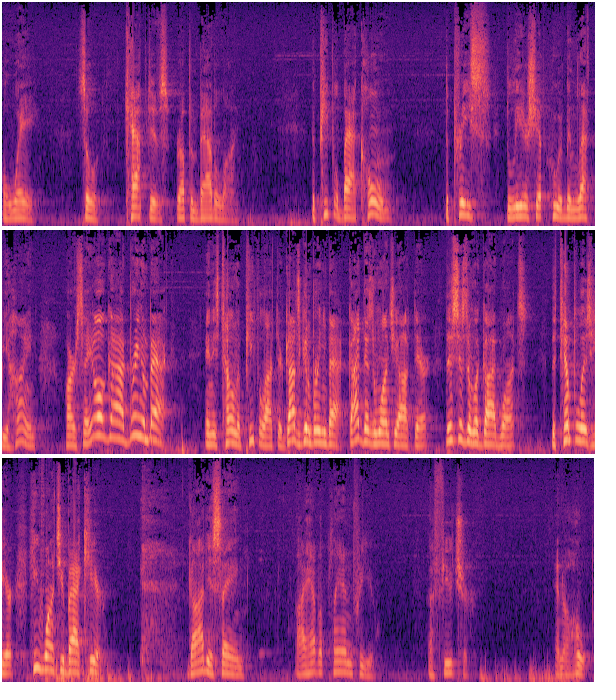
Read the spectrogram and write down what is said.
away. So captives are up in Babylon. The people back home, the priests, the leadership who have been left behind, are saying, Oh God, bring them back and he's telling the people out there, God's going to bring you back. God doesn't want you out there. This isn't what God wants. The temple is here. He wants you back here. God is saying, I have a plan for you, a future, and a hope.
